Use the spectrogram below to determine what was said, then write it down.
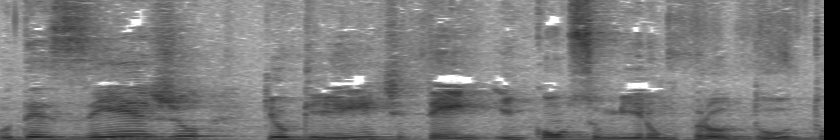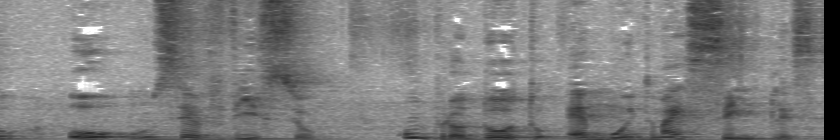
o desejo que o cliente tem em consumir um produto ou um serviço. Um produto é muito mais simples.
